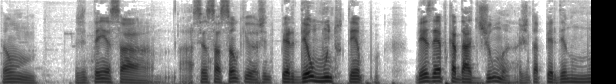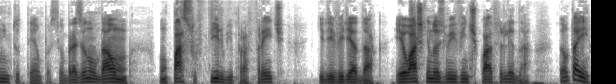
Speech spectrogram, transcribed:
Então, a gente tem essa a sensação que a gente perdeu muito tempo. Desde a época da Dilma, a gente está perdendo muito tempo. Assim. O Brasil não dá um, um passo firme para frente que deveria dar. Eu acho que em 2024 ele dá. Então tá aí.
